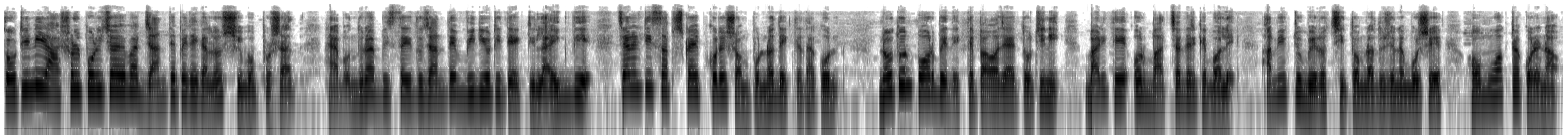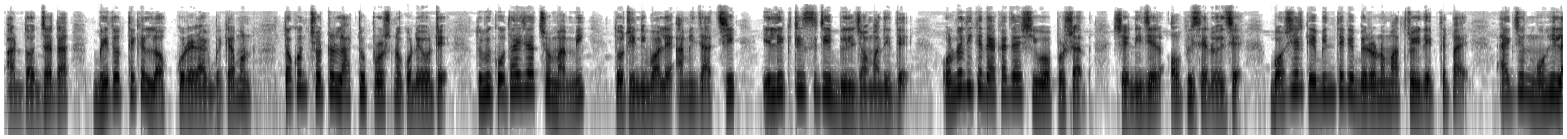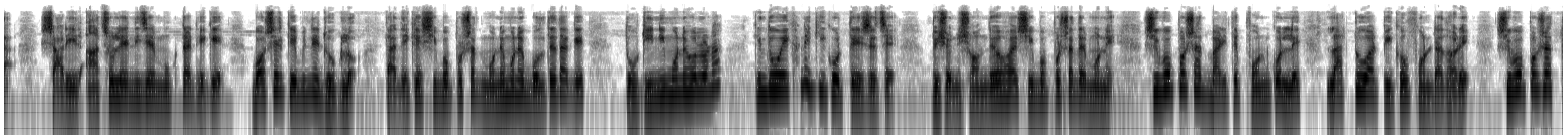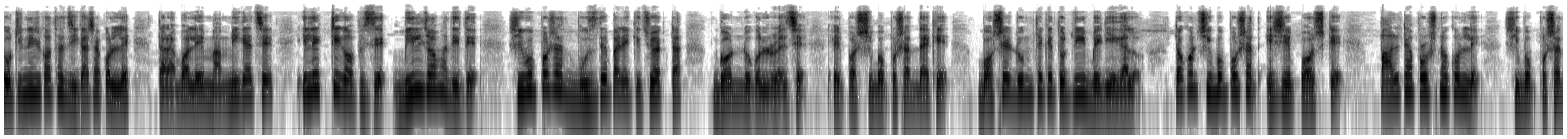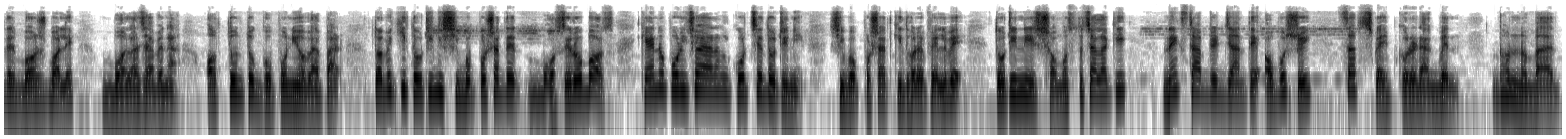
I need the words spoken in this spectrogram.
তটিনীর আসল পরিচয় এবার জানতে পেরে গেল শিবপ্রসাদ। হ্যাঁ বন্ধুরা, বিস্তারিত জানতে ভিডিওটিতে একটি লাইক দিয়ে চ্যানেলটি সাবস্ক্রাইব করে সম্পূর্ণ দেখতে থাকুন। নতুন পর্বে দেখতে পাওয়া যায় তটিনী। বাড়িতে ওর বাচ্চাদেরকে বলে, আমি একটু বেরোচ্ছি, তোমরা দুজনে বসে হোমওয়ার্কটা করে নাও আর দরজাটা ভেতর থেকে লক করে রাখবে, কেমন? তখন ছোট্ট লাট্টু প্রশ্ন করে ওঠে, তুমি কোথায় যাচ্ছ, মাম্মি? তটিনী বলে, আমি যাচ্ছি ইলেকট্রিসিটি বিল জমা দিতে। অন্যদিকে দেখা যায় শিবপ্রসাদ। সে নিজের অফিসে রয়েছে। বসের কেবিন থেকে বেরোনো মাত্রই দেখতে পায় একজন মহিলা। শাড়ির আঁচলে নিজের মুখটা ঢেকে বসের কেবিনে ঢুকলো। তা দেখে শিবপ্রসাদ মনে মনে বলতে থাকে তটিনী মনে হলো না, কিন্তু ও এখানে কি করতে এসেছে? ভীষণই সন্দেহ হয় শিবপ্রসাদের মনে। শিবপ্রসাদ বাড়িতে ফোন করলে লাট্টু আর পিকো ফোনটা ধরে। শিবপ্রসাদ তটিনীর কথা জিজ্ঞাসা করলে তারা বলে, মাম্মি গেছে ইলেকট্রিক অফিসে, বিল জমা দিতে। শিবপ্রসাদ বুঝতে পারে কিছু একটা গন্ডগোল রয়েছে। এরপর শিবপ্রসাদ দেখে, বসের রুম থেকে তটিনী বেরিয়ে গেল। তখন শিবপ্রসাদ এসে বসকে পাল্টা প্রশ্ন করলে শিবপ্রসাদের বস বলে বলা যাবে না। অত্যন্ত গোপনীয় ব্যাপার। তবে কি তটিনী শিবপ্রসাদের বসেরও বস? কেন পরিচয় আড়াল করছে তটিনী? শিবপ্রসাদ কি ধরে ফেলবে? তটিনীর সমস্ত চালাকি? নেক্সট আপডেট জানতে অবশ্যই সাবস্ক্রাইব করে রাখবেন। ধন্যবাদ।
